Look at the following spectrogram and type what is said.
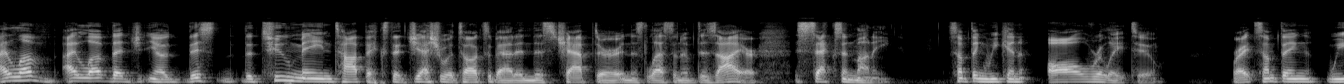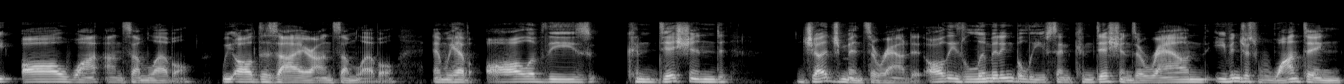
I love I love that you know this the two main topics that Jeshua talks about in this chapter in this lesson of desire sex and money something we can all relate to right something we all want on some level we all desire on some level and we have all of these conditioned judgments around it, all these limiting beliefs and conditions around even just wanting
